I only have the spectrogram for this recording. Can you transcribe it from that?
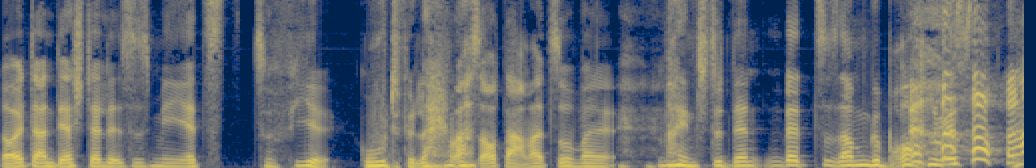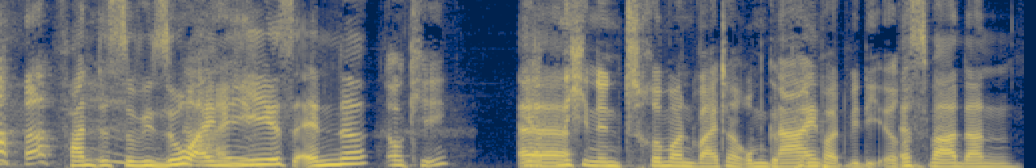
Leute, an der Stelle ist es mir jetzt zu viel. Gut, vielleicht war es auch damals so, weil mein Studentenbett zusammengebrochen ist. Fand es sowieso ein Nein. jähes Ende. Okay. Ihr habt nicht in den Trümmern weiter rumgepimpert wie die Irren. Es war dann,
